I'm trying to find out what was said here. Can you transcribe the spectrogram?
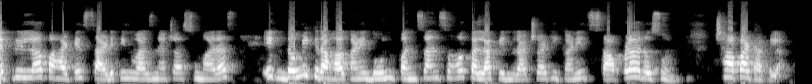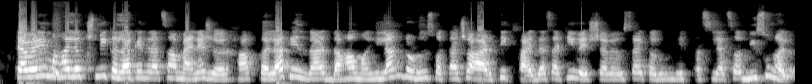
एप्रिलला पहाटे साडेतीन वाजण्याच्या सुमारास एक डमी ग्राहक आणि दोन पंचांसह कला केंद्राच्या ठिकाणी सापळा रचून छापा टाकला. त्यावेळी महालक्ष्मी कला केंद्राचा मॅनेजर हा कला केंद्रात दहा महिलांकडून स्वतःच्या आर्थिक फायद्यासाठी वेश्या व्यवसाय करून घेत असल्याचं दिसून आलं.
